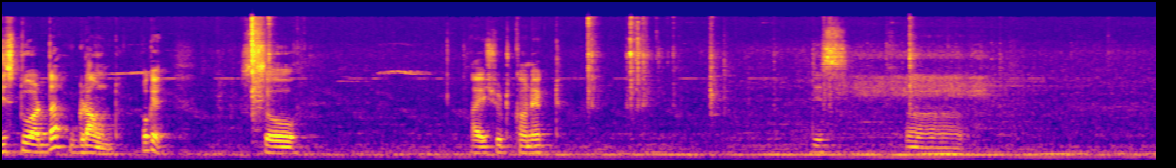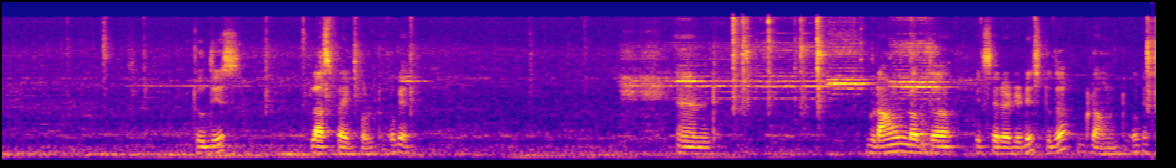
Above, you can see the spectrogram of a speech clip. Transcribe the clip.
these two are the ground okay? So I should connect this uh, to this plus 5 volt okay? And ground of the pixel is to the ground okay?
